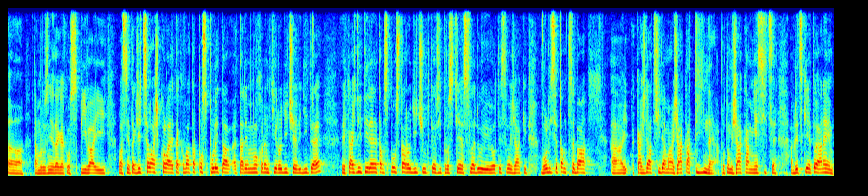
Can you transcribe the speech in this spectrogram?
Uh, tam různě tak jako zpívají. Vlastně, takže celá škola je taková ta pospolita. Tady mimochodem ti rodiče, vidíte, je každý týden je tam spousta rodičů, kteří prostě sledují jo, ty své žáky. Volí se tam třeba, uh, každá třída má žáka týdne a potom žáka měsíce. A vždycky je to, já nevím,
